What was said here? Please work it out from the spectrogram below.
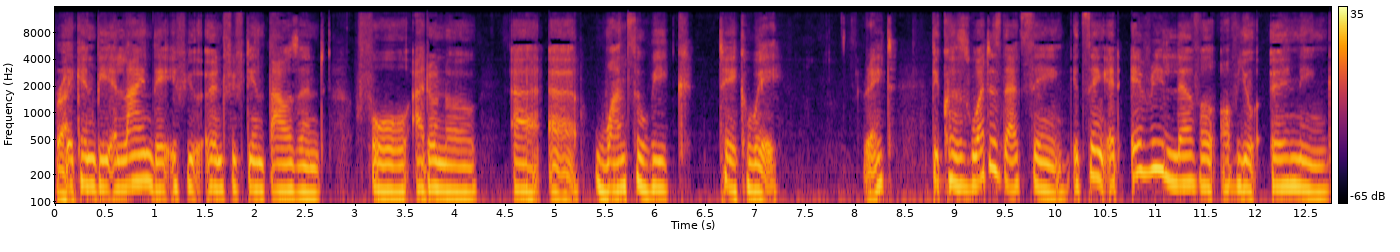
There can be a line there if you earn 15,000 for, I don't know, uh, uh, once a week takeaway, right? Because what is that saying? It's saying at every level of your earning,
